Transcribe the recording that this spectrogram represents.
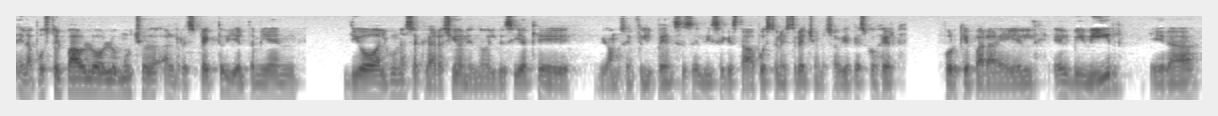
el apóstol Pablo habló mucho al respecto y él también dio algunas aclaraciones, ¿no? Él decía que, digamos, en Filipenses él dice que estaba puesto en estrecho, no sabía qué escoger, porque para él el vivir era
